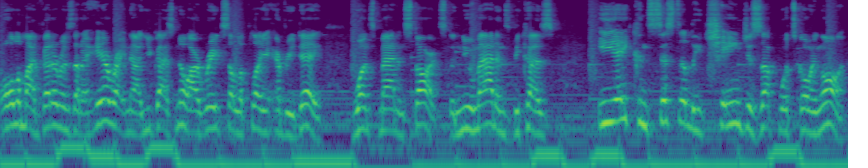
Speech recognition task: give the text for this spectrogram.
all of my veterans that are here right now, you guys know I rate sell a player every day once Madden starts, the new Maddens, because EA consistently changes up what's going on.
